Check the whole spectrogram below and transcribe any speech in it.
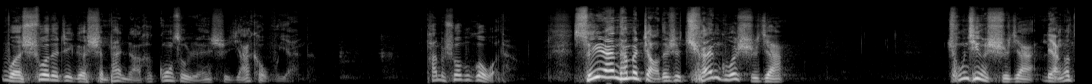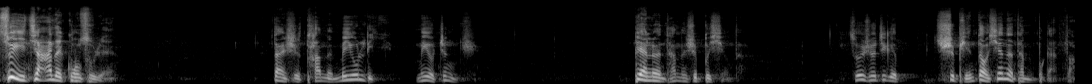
我说的这个审判长和公诉人是哑口无言的，他们说不过我的。虽然他们找的是全国十佳、重庆十佳两个最佳的公诉人，但是他们没有理，没有证据。辩论他们是不行的，所以说这个视频到现在他们不敢放。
